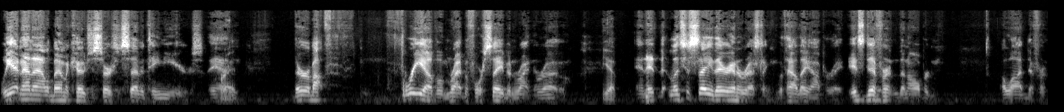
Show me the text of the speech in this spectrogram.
We hadn't had an Alabama coaching search in 17 years, and right there are about three of them right before Saban right in a row. Yep. And it, let's just say they're interesting with how they operate. It's different than Auburn, a lot different.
